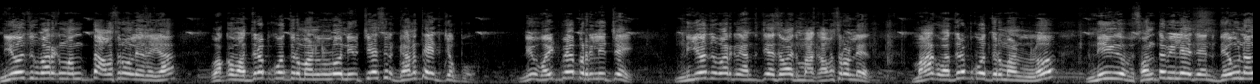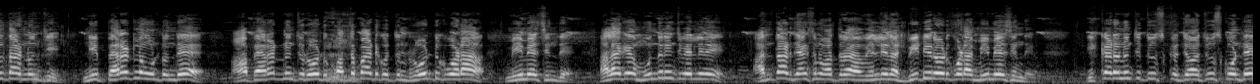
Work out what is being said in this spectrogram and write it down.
నియోజకవర్గం అంతా అవసరం లేదయ్యా. ఒక వజ్రపుకొత్తూరు మండలంలో నీవు చేసిన ఘనత ఏంటి చెప్పు. నీవు వైట్ పేపర్ రిలీజ్ చేయి. నియోజకవర్గం ఎంత చేసావో అది మాకు అవసరం లేదు. మాకు వజ్రపుకొత్తూరు మండలంలో నీ సొంత విలేజ్ అయిన దేవుని అల్తాడు నుంచి నీ పెరట్లో ఉంటుందే. ఆ పెరట్ నుంచి రోడ్డు కొత్తపాటికి వచ్చిన రోడ్డు కూడా మేమేసిందే. అలాగే ముందు నుంచి వెళ్ళి అంతాడు జంక్షన్ వద్ద వెళ్ళిన బీటీ రోడ్డు కూడా మేమేసింది. ఇక్కడ నుంచి చూసుకు చూసుకుంటే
